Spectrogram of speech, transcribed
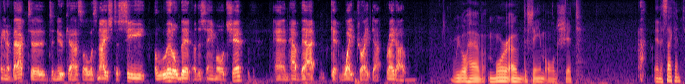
Bringing it back to, to Newcastle was nice to see a little bit of the same old shit and have that get wiped right out. Right out. We will have more of the same old shit in a second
